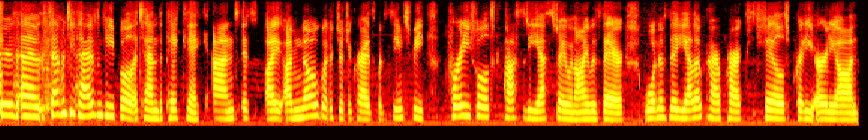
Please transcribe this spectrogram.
There's uh, 70,000 people attend the picnic, and it's I, I'm no good at judging crowds, but it seemed to be pretty full to capacity yesterday when I was there. One of the yellow car parks filled pretty early on,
